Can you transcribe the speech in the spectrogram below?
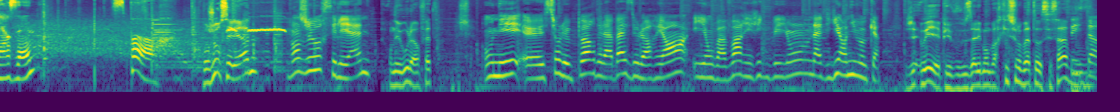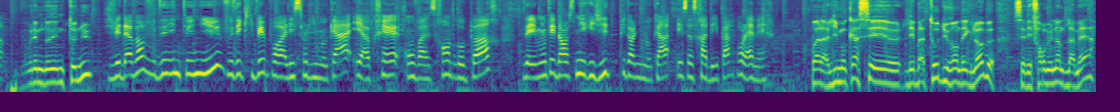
Erzen Sport. Bonjour, c'est Léane. Bonjour, c'est Léane. On est où là en fait? On est euh, sur le port de la base de Lorient et on va voir Éric Bayon naviguer en IMOCA. J'ai- Oui, et puis vous allez m'embarquer sur le bateau, c'est ça? C'est vous, ça. Vous voulez me donner une tenue? Je vais d'abord vous donner une tenue, vous équiper pour aller sur l'IMOCA et après on va se rendre au port. Vous allez monter dans le semi-rigide puis dans l'IMOCA et ce sera départ pour la mer. Voilà, l'IMOCA, c'est euh, les bateaux du Vendée Globe, c'est des Formule 1 de la mer.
